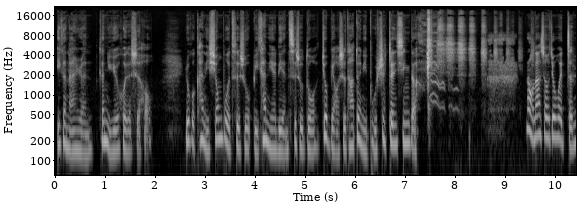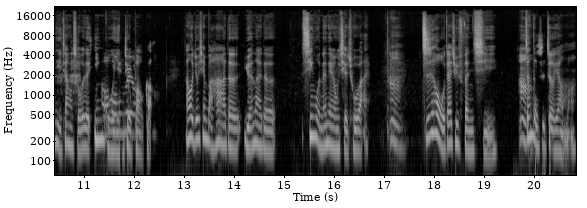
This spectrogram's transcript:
一个男人跟你约会的时候，如果看你胸部的次数比看你的脸次数多，就表示他对你不是真心的。那我那时候就会整理这样所谓的英国研究报告，哦、然后我就先把他的原来的新闻的内容写出来，嗯，之后我再去分析，嗯、真的是这样吗？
